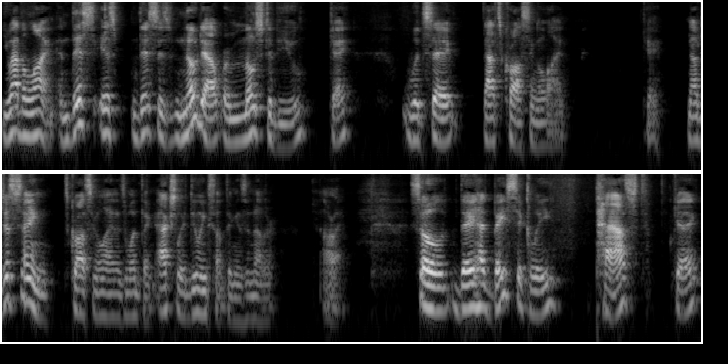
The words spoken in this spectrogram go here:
You have a line. And this is this is no doubt where most of you, okay, would say that's crossing a line. Okay. Now, just saying it's crossing a line is one thing. Actually doing something is another. All right. So they had basically passed, okay,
